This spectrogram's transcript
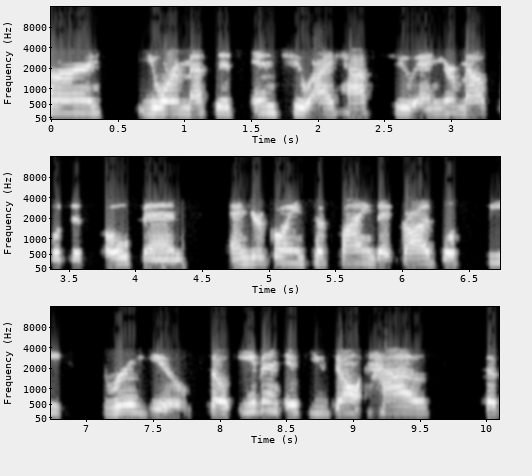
turn your message into I have to, and your mouth will just open, and you're going to find that God will speak through you. So even if you don't have the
